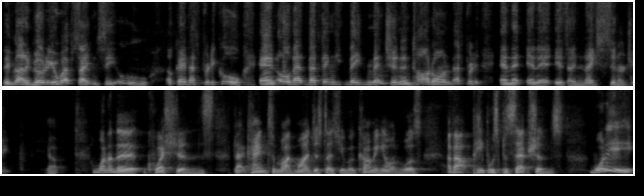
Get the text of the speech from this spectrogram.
They've got to go to your website and see, ooh, okay, that's pretty cool. And oh, that that thing they mentioned and taught on, that's pretty and the, and it's a nice synergy. Yeah. One of the questions that came to my mind just as you were coming on was about people's perceptions. What is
